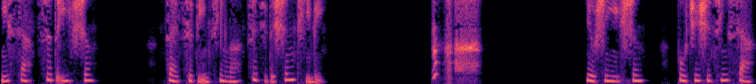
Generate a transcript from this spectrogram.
一下“滋”的一声。再次顶进了自己的身体里，又是一声不知是惊吓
